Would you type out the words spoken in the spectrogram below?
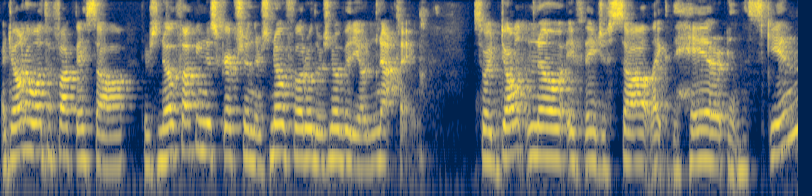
I don't know what the fuck they saw. There's no fucking description, there's no photo, there's no video, nothing. So I don't know if they just saw like the hair in the skin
